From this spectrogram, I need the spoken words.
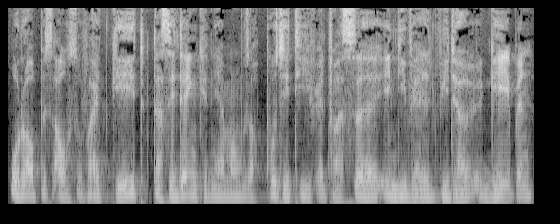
oder ob es auch so weit geht, dass sie denken, ja, man muss auch positiv etwas äh, in die Welt wieder geben.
